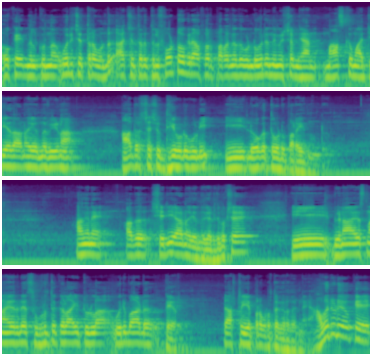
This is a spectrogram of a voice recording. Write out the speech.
ഒക്കെ നിൽക്കുന്ന ഒരു ചിത്രമുണ്ട്. ആ ചിത്രത്തിൽ ഫോട്ടോഗ്രാഫർ പറഞ്ഞതുകൊണ്ട് ഒരു നിമിഷം ഞാൻ മാസ്ക് മാറ്റിയതാണ് എന്ന് വീണ ആദർശശുദ്ധിയോടുകൂടി ഈ ലോകത്തോട് പറയുന്നുണ്ട്. അങ്ങനെ അത് ശരിയാണ് എന്ന് കരുതി. പക്ഷേ ഈ വിനായസ് നായരുടെ സുഹൃത്തുക്കളായിട്ടുള്ള ഒരുപാട് പേർ രാഷ്ട്രീയ പ്രവർത്തകർ തന്നെ. അവരുടെയൊക്കെ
